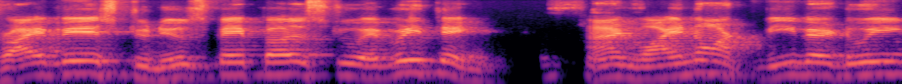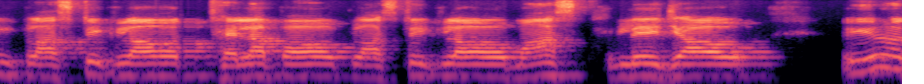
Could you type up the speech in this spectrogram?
dry waste to newspapers to everything. And why not? We were doing plastic law, thela pao, plastic law, mask le jao. You know,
